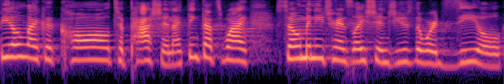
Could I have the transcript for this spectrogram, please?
feel like a call to passion. I think that's why so many translations use the word zeal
